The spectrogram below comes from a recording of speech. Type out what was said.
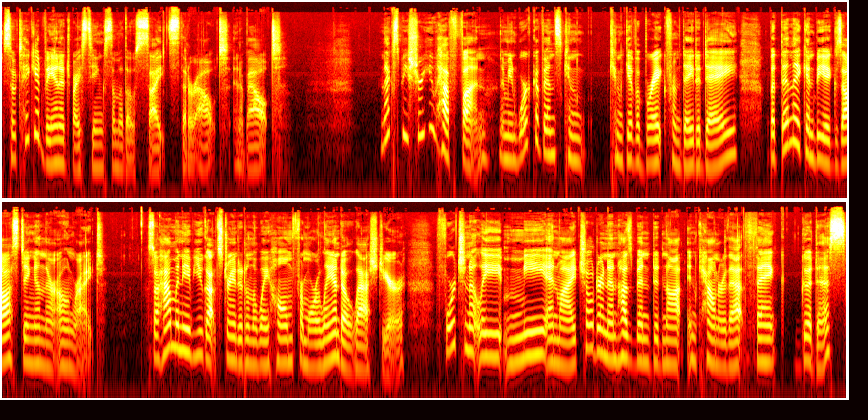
So take advantage by seeing some of those sites that are out and about. Next, be sure you have fun. I mean, work events can can give a break from day to day, but then they can be exhausting in their own right. So, how many of you got stranded on the way home from Orlando last year? Fortunately, me and my children and husband did not encounter that, thank goodness.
